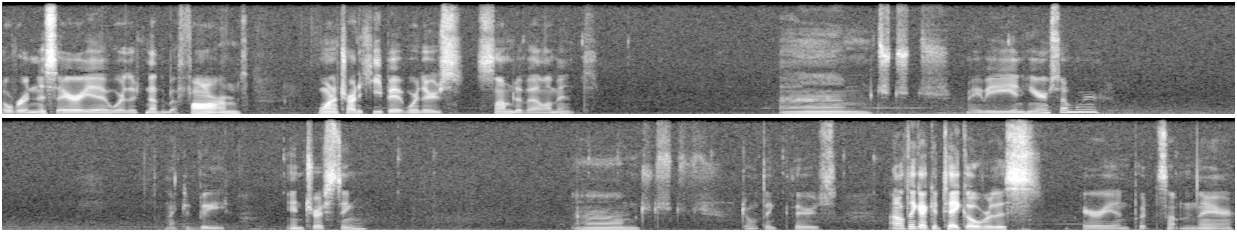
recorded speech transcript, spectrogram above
over in this area where there's nothing but farms. Want to try to keep it where there's some development. Um, maybe in here somewhere. That could be interesting. Um, don't think there's. I don't think I could take over this area and put something there.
